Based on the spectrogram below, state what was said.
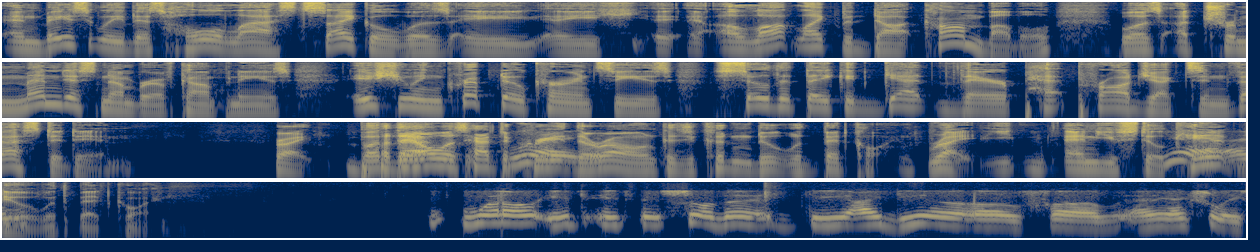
and basically this whole last cycle was a a a lot like the dot com bubble was a tremendous number of companies issuing cryptocurrencies so that they could get their pet projects invested in. Right. But, but they always had to create right. their own because you couldn't do it with Bitcoin. Right. And you still yeah, can't do it with Bitcoin. Well, it, it, so the the idea of uh, actually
